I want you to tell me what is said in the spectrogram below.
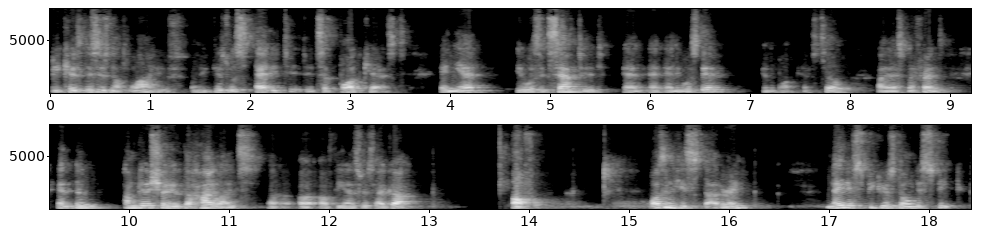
because this is not live. I mean, this was edited. It's a podcast, and yet it was accepted and, and, and it was there in the podcast. So I asked my friends, and, and I'm going to show you the highlights uh, uh, of the answers I got. Awful. Wasn't he stuttering? Native speakers don't speak.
